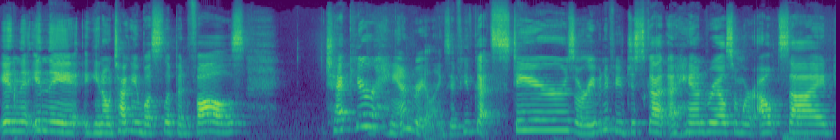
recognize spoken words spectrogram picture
in the in the you know talking about slip and falls, check your hand railings. If you've got stairs, or even if you've just got a handrail somewhere outside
